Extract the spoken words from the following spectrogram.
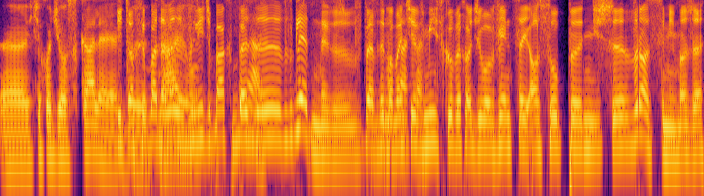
e, jeśli chodzi o skalę. I to chyba kraju. nawet w liczbach bezwzględnych. W pewnym no momencie tak, tak. w Mińsku wychodziło więcej osób niż w Rosji, mimo że,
